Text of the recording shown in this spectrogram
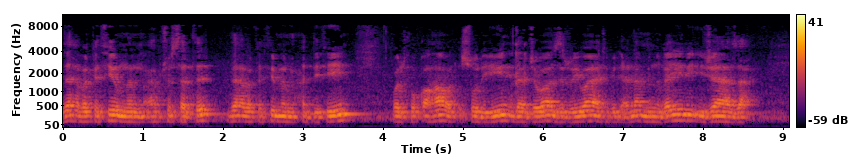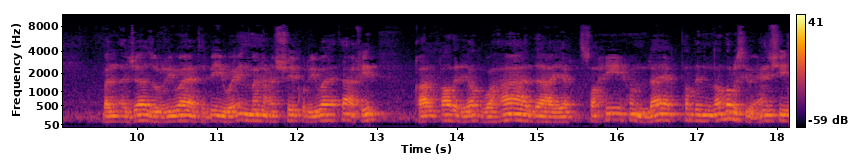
ذهب كثير من ذهب كثير من المحدثين والفقهاء والأصوليين إلى جواز الرواية بالإعلام من غير إجازة. بل أجازوا الرواية به وإن منع الشيخ الرواية آخر. قال القاضي عياض وهذا صحيح لا يقتضي النظر سوى. يعني شيء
